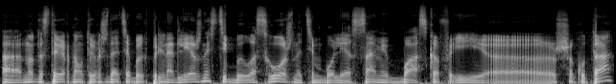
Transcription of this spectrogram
э, но достоверно утверждать об их принадлежности было сложно, тем более сами Басков и э, Шакута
